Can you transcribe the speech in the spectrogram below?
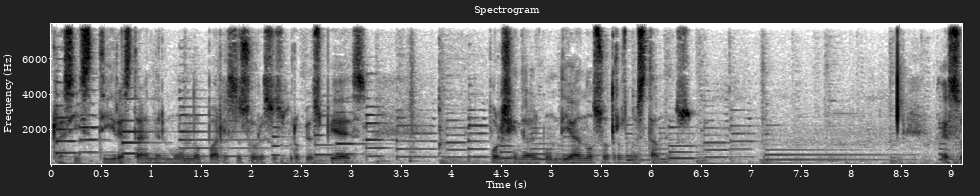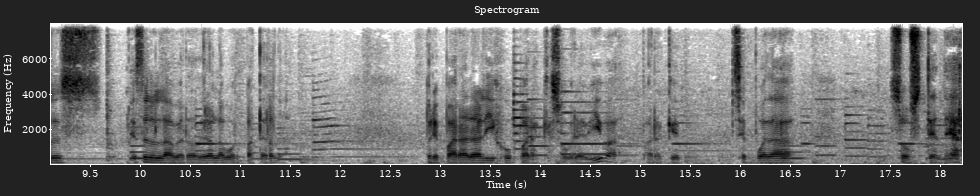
resistir, estar en el mundo, pararse sobre sus propios pies, por si algún día nosotros no estamos. Eso es, esa es la verdadera labor paterna. Preparar al hijo para que sobreviva, para que se pueda sostener,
